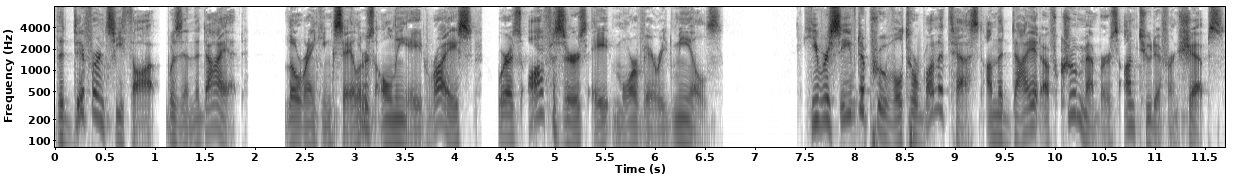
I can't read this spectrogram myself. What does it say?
The difference, he thought, was in the diet. Low ranking sailors only ate rice, whereas officers ate more varied meals. He received approval to run a test on the diet of crew members on two different ships.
